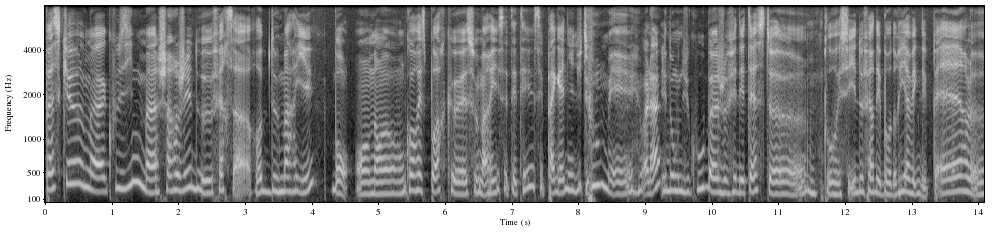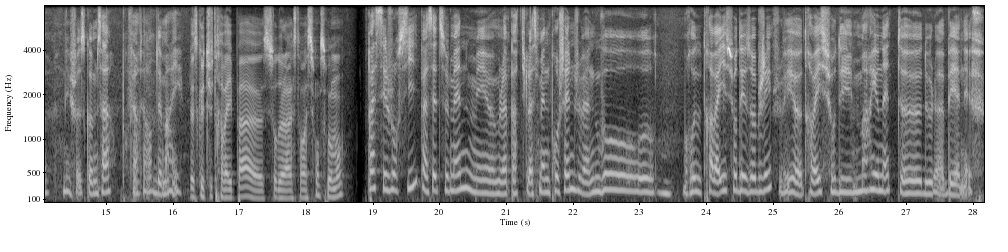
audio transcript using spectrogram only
Parce que ma cousine m'a chargé de faire sa robe de mariée. Bon, on a encore espoir qu'elle se marie cet été, c'est pas gagné du tout, mais voilà. Et donc du coup, bah, je fais des tests euh, pour essayer de faire des broderies avec des perles, des choses comme ça, pour faire sa robe de mariée. Parce que tu travailles pas sur de la restauration en ce moment? Pas ces jours-ci, pas cette semaine, mais euh, la partie de la semaine prochaine, je vais à nouveau retravailler sur des objets. Je vais euh, travailler sur des marionnettes euh, de la BNF.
